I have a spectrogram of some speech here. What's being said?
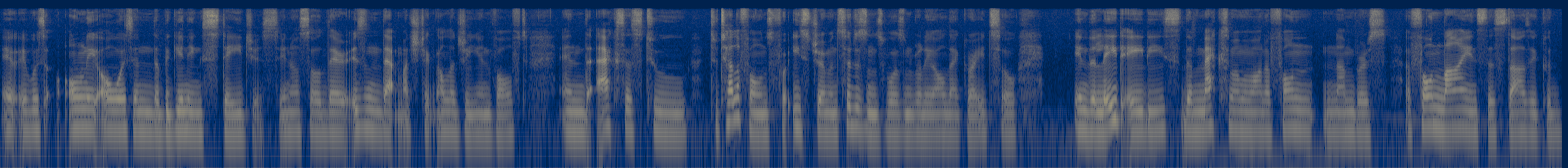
it, it, was only always in the beginning stages, you know, so there isn't that much technology involved. And access to, to telephones for East German citizens wasn't really all that great, so in the late 80s, the maximum amount of phone numbers, uh, phone lines the Stasi could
